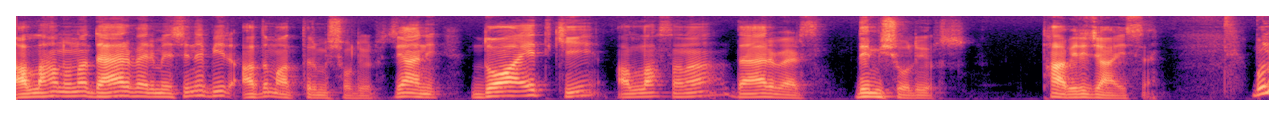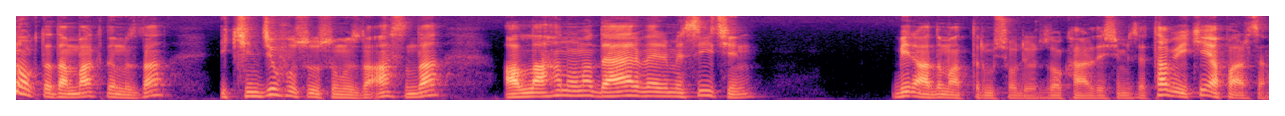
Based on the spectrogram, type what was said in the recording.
Allah'ın ona değer vermesine bir adım attırmış oluyoruz. Yani dua et ki Allah sana değer versin demiş oluyoruz. Tabiri caizse. Bu noktadan baktığımızda ikinci hususumuzda aslında Allah'ın ona değer vermesi için bir adım attırmış oluyoruz o kardeşimize. Tabii ki yaparsa.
